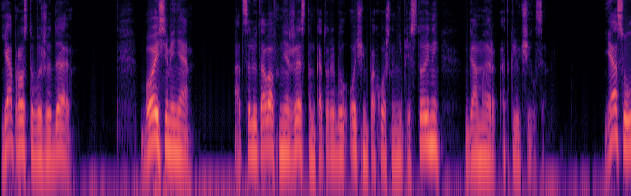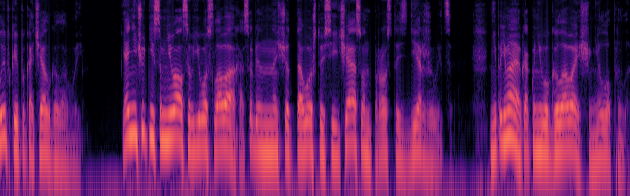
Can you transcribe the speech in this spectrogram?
я просто выжидаю. Бойся меня, Отсалютовав мне жестом, который был очень похож на непристойный, Гомер отключился. Я с улыбкой покачал головой. Я ничуть не сомневался в его словах, особенно насчет того, что сейчас он просто сдерживается. Не понимаю, как у него голова еще не лопнула.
